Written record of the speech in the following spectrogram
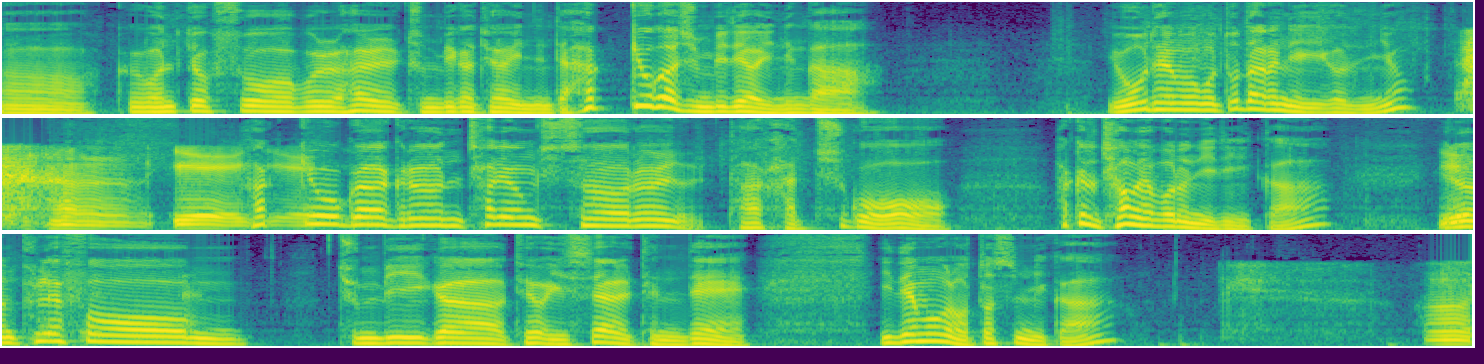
어, 그 원격 수업을 할 준비가 되어 있는데 학교가 준비되어 있는가? 요 대목은 또 다른 얘기거든요. 예, 예. 학교가 그런 촬영 시설을 다 갖추고 학교도 처음 해보는 일이니까 이런 예, 플랫폼 준비가 되어 있어야 할 텐데 이 대목은 어떻습니까? 어,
